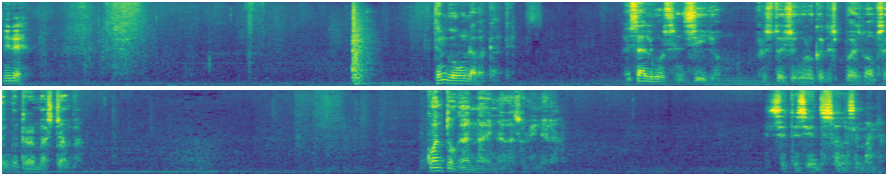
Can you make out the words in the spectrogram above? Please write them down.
Mire, tengo una vacante. Es algo sencillo, pero estoy seguro que después vamos a encontrar más chamba. ¿Cuánto gana en la gasolinera? 700 a la semana.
